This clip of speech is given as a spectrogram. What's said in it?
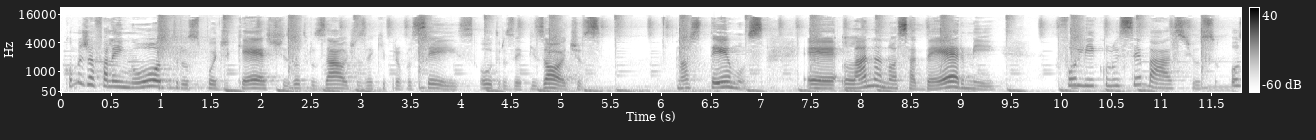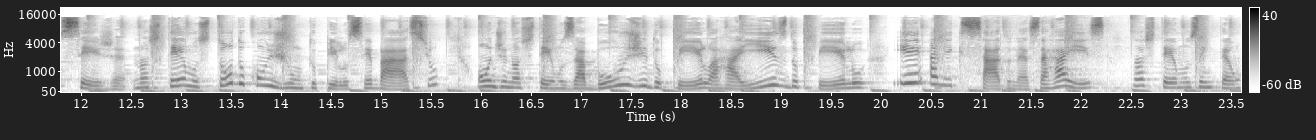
como eu já falei em outros podcasts, outros áudios aqui para vocês, outros episódios, nós temos é, lá na nossa derme folículos sebáceos, ou seja, nós temos todo o conjunto pelo sebáceo, onde nós temos a bulge do pelo, a raiz do pelo e anexado nessa raiz nós temos então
